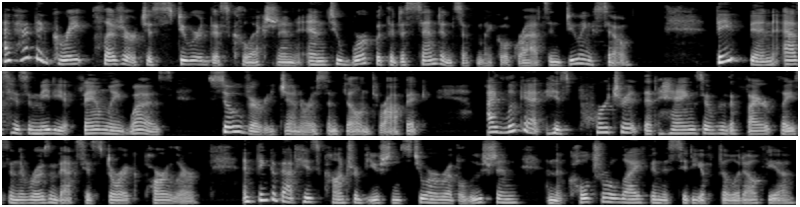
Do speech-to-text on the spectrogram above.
I've had the great pleasure to steward this collection and to work with the descendants of Michael Gratz in doing so. They've been, as his immediate family was, so very generous and philanthropic, I look at his portrait that hangs over the fireplace in the Rosenbach's historic parlor and think about his contributions to our revolution and the cultural life in the city of Philadelphia.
